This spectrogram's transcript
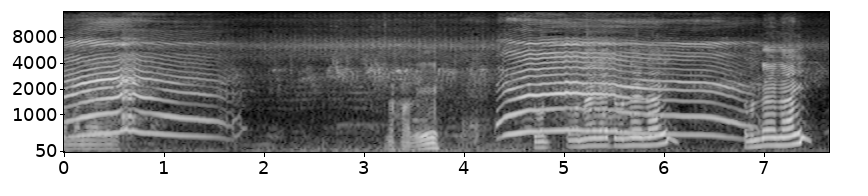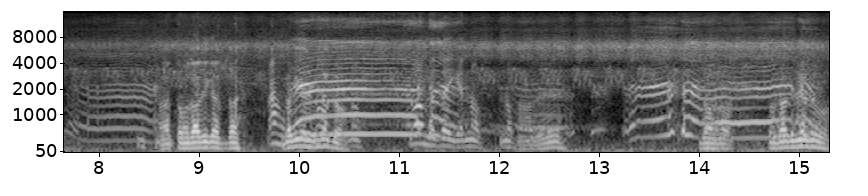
মানে আরে তোমার নাই নাই তোমার নাই নাই? তোমার নাই নাই? আর তোমার দাদি কাছে দাদি কাছে আরে দাও দাও তোমার দাদি দেবো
